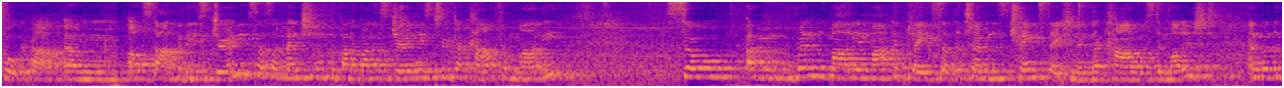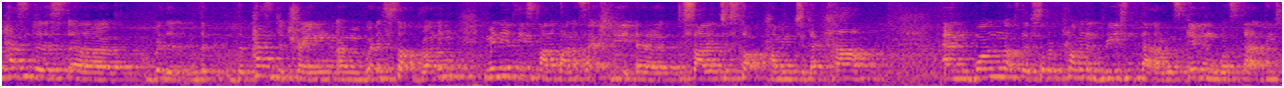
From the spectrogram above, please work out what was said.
talk about, um, I'll start with these journeys. As I mentioned, the Banabanas journeys to Dakar from Mali. So um, when the Malian marketplace at the terminus train station in Dakar was demolished, and when the passengers, uh, with the, the, the, passenger train, um, when it stopped running, many of these Banabanas actually uh, decided to stop coming to Dakar. And one of the sort of prominent reasons that I was given was that these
